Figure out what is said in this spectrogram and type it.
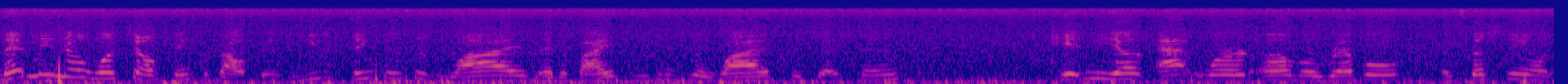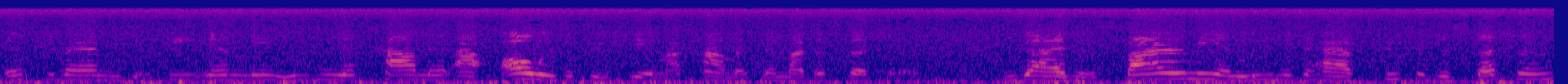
Let me know what y'all think about this. Do you think this is wise advice? Do you think these are wise suggestions? Hit me up at Word of a Rebel, especially on Instagram. You can DM me, leave me a comment. I always appreciate my comments and my discussions. You guys inspire me and lead me to have future discussions.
